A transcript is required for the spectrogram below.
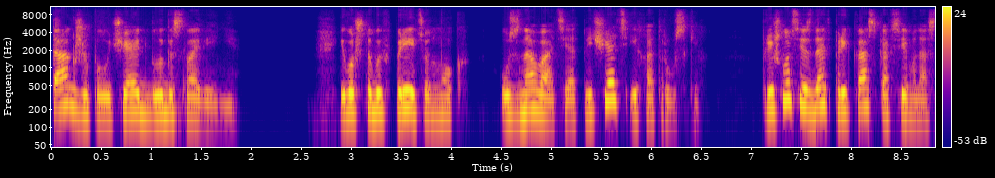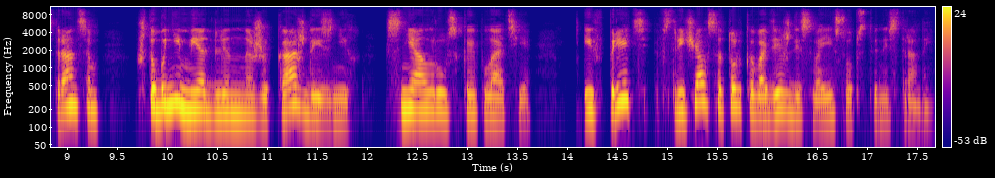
также получают благословение». И вот чтобы впредь он мог узнавать и отличать их от русских, пришлось издать приказ ко всем иностранцам, чтобы немедленно же каждый из них снял русское платье и впредь встречался только в одежде своей собственной страны.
